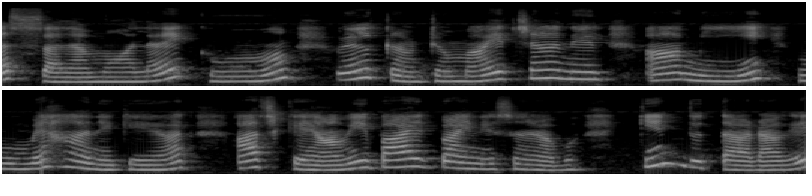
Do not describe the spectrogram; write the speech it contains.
আসসালামু আলাইকুম ওয়েলকাম টু মাই চ্যানেল আমি উমে হানিকিয়াত আজকে আমি বাইট বাইনে শোনাবো। কিন্তু তার আগে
